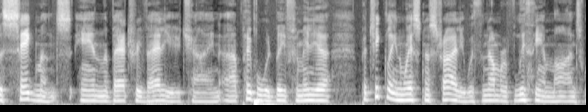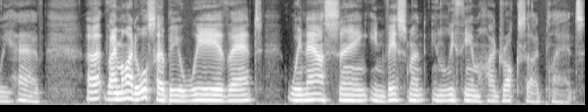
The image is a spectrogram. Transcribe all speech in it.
the segments in the battery value chain. Uh, people would be familiar, particularly in Western Australia, with the number of lithium mines we have. Uh, they might also be aware that we're now seeing investment in lithium hydroxide plants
